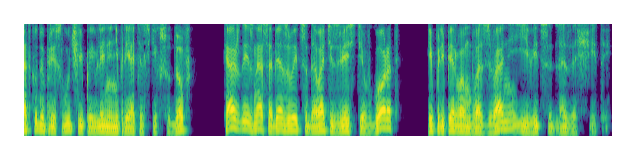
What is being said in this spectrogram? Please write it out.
откуда при случае появления неприятельских судов каждый из нас обязывается давать известие в город и при первом воззвании явиться для защиты.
